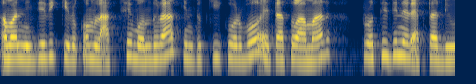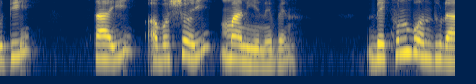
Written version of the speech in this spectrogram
আমার নিজেরই কীরকম লাগছে বন্ধুরা, কিন্তু কি করব, এটা তো আমার প্রতিদিনের একটা ডিউটি তাই অবশ্যই মানিয়ে নেবেন। দেখুন বন্ধুরা,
